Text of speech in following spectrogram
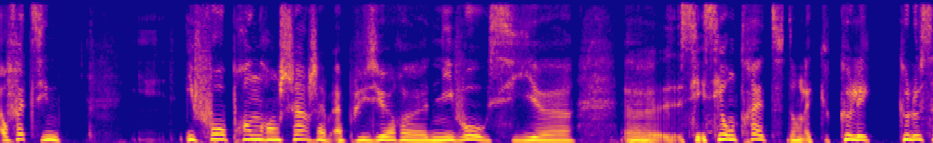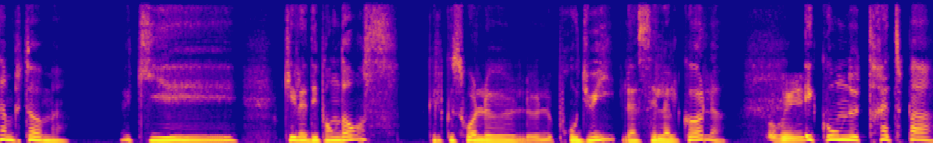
En fait, c'est une il faut prendre en charge à, à plusieurs euh, niveaux. Si, euh, euh, si, si on traite dans la, que, les, que le symptôme qui est, qui est la dépendance, quel que soit le, le, le produit, là c'est l'alcool, oui. et qu'on ne traite pas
